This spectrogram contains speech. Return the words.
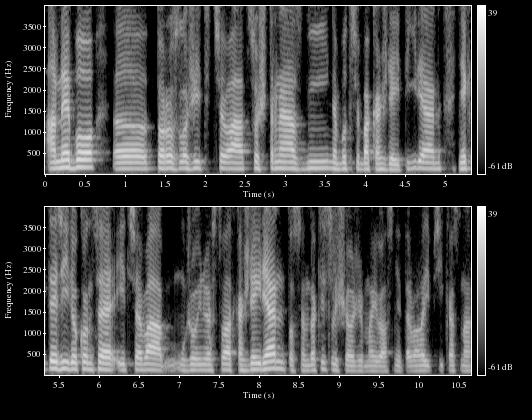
anebo uh, to rozložit třeba co 14 dní, nebo třeba každý týden. Někteří dokonce i třeba můžou investovat každý den, to jsem taky slyšel, že mají vlastně trvalý příkaz na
